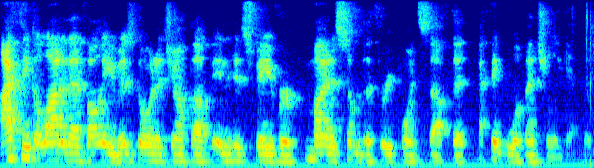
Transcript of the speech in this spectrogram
I think a lot of that volume is going to jump up in his favor, minus some of the three point stuff that I think will eventually get there.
